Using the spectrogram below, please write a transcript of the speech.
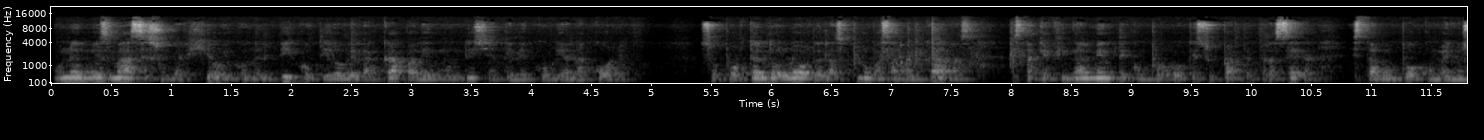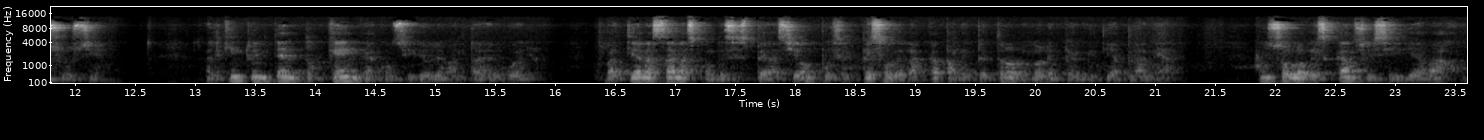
Una vez más se sumergió y con el pico tiró de la capa de inmundicia que le cubría la cola. Soportó el dolor de las plumas arrancadas hasta que finalmente comprobó que su parte trasera estaba un poco menos sucia. Al quinto intento, Kenga consiguió levantar el vuelo. Batía las alas con desesperación, pues el peso de la capa de petróleo no le permitía planear. Un solo descanso y seguía abajo.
